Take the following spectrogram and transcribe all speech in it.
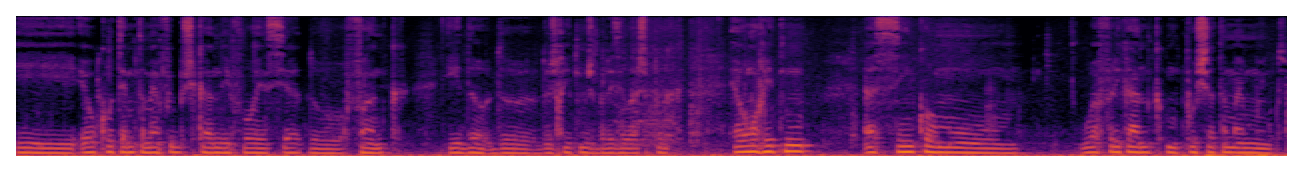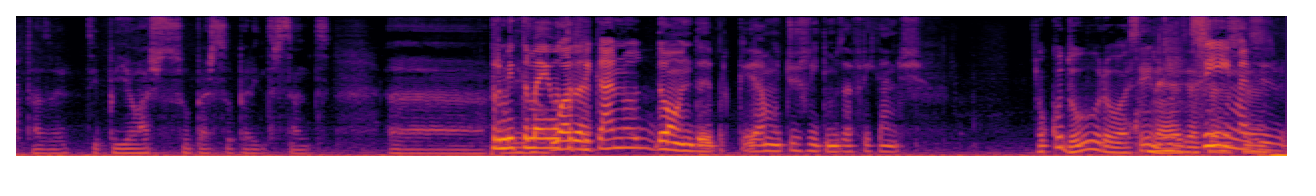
e eu com o tempo também fui buscando influência do funk e do, do- dos ritmos brasileiros porque é um ritmo assim como o africano que me puxa também muito, estás a ver? Tipo, e eu acho super, super interessante. Ah, Permite a também nível- O outra- africano de onde? Porque há muitos ritmos africanos. O Kuduro, assim, né? Essa- Sim, essa- mas eh,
